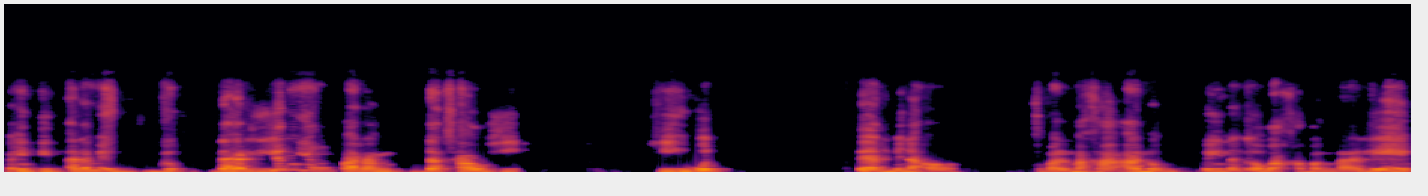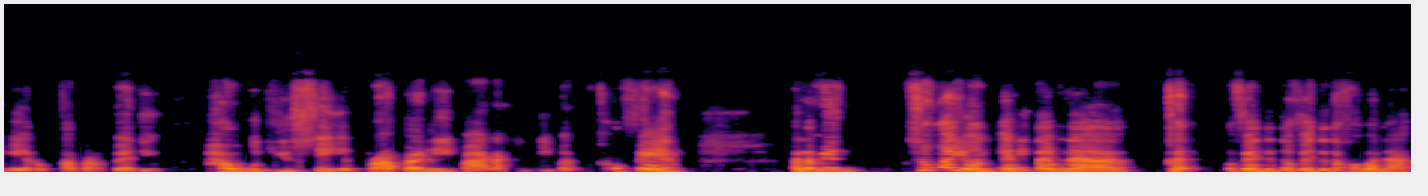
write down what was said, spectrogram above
maintindihan. Alam mo, dahil yun yung parang, that's how he, he would tell me na, oh, kumalma ka, ano, may nagawa ka bang mali? Mayroon ka bang pwedeng, how would you say it properly para hindi ka-offend? Alam mo yun, so ngayon, anytime na offended, offended ako, wala.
